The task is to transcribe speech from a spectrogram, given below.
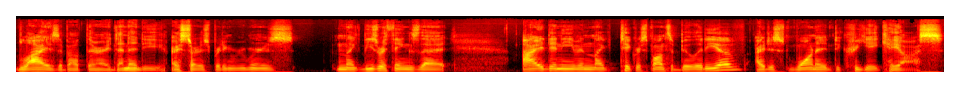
lies about their identity. I started spreading rumors, and like these were things that I didn't even like take responsibility of. I just wanted to create chaos.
